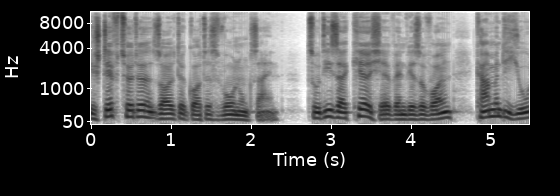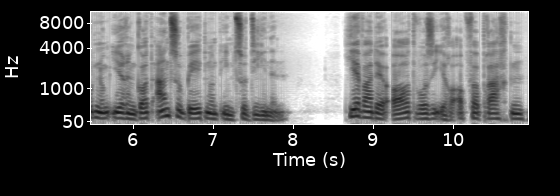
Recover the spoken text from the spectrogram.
Die Stiftshütte sollte Gottes Wohnung sein. Zu dieser Kirche, wenn wir so wollen, kamen die Juden, um ihren Gott anzubeten und ihm zu dienen. Hier war der Ort, wo sie ihre Opfer brachten,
